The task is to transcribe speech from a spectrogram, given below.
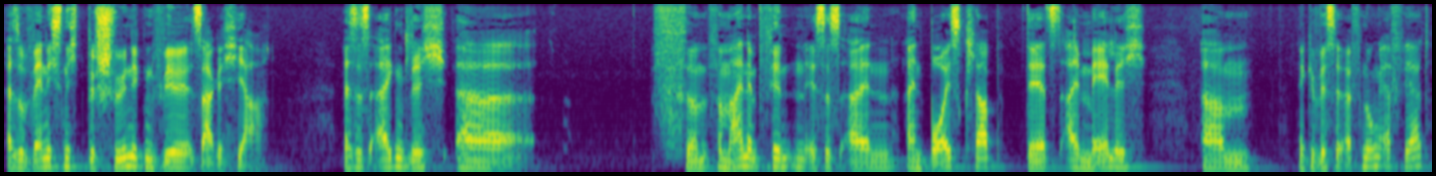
also wenn ich es nicht beschönigen will, sage ich ja. Es ist eigentlich, äh, für, für mein Empfinden ist es ein, ein Boys Club, der jetzt allmählich ähm, eine gewisse Öffnung erfährt,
